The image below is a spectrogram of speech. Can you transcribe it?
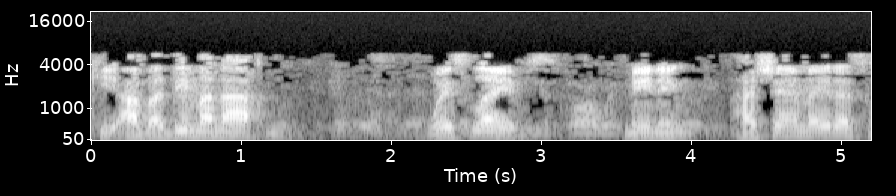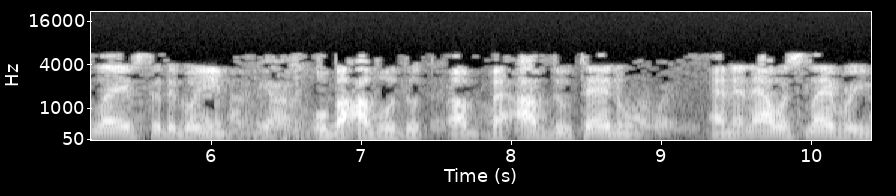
Ki avadim anachnu. We're slaves, meaning Hashem made us slaves to the goyim. Uba'avdutenu, uh, and in our slavery,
